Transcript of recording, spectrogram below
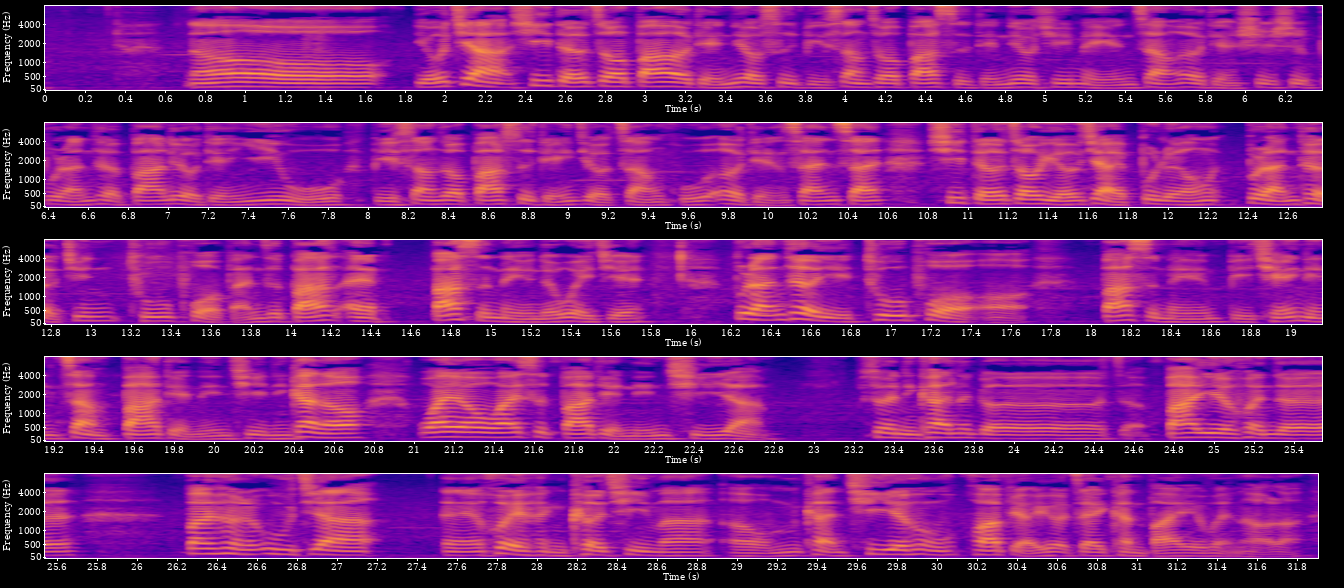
然后油价西德州八二点六四，比上周八十点六七美元涨二点四四，布兰特八六点一五，比上周八四点一九涨幅二点三三，西德州油价也不容布兰特均突破百分之八哎八十美元的位阶，布兰特已突破哦八十美元，比前一年涨八点零七，你看哦，Y O Y 是八点零七呀，所以你看那个这八月份的八月份的物价。呃，会很客气吗？呃、哦，我们看七月份发表以后再看八月份好了。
